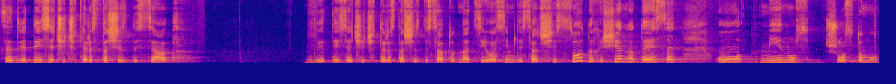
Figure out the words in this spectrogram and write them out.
Це 2460 2461,76 і ще на 10 у мінус шостому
